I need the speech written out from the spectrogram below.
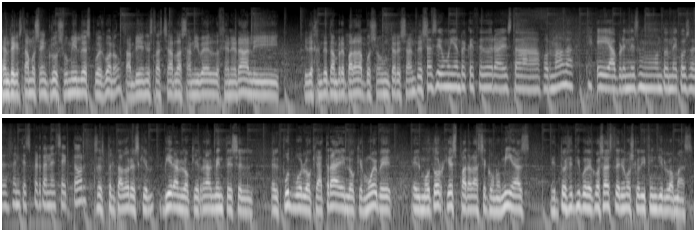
Gente que estamos en clubs humildes, pues bueno, también estas charlas a nivel general y, y de gente tan preparada pues son interesantes. Ha sido muy enriquecedora esta jornada, eh, aprendes un montón de cosas de gente experta en el sector. Los espectadores que vieran lo que realmente es el, el fútbol, lo que atrae, lo que mueve, el motor que es para las economías, en todo ese tipo de cosas tenemos que difundirlo más.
